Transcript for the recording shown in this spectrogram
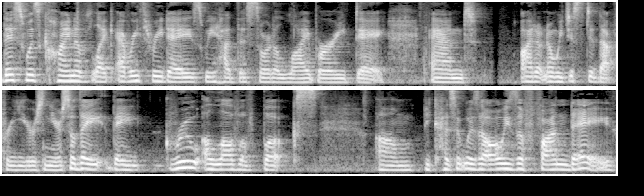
this was kind of like every three days we had this sort of library day. And I don't know. We just did that for years and years. So they they grew a love of books um, because it was always a fun day,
